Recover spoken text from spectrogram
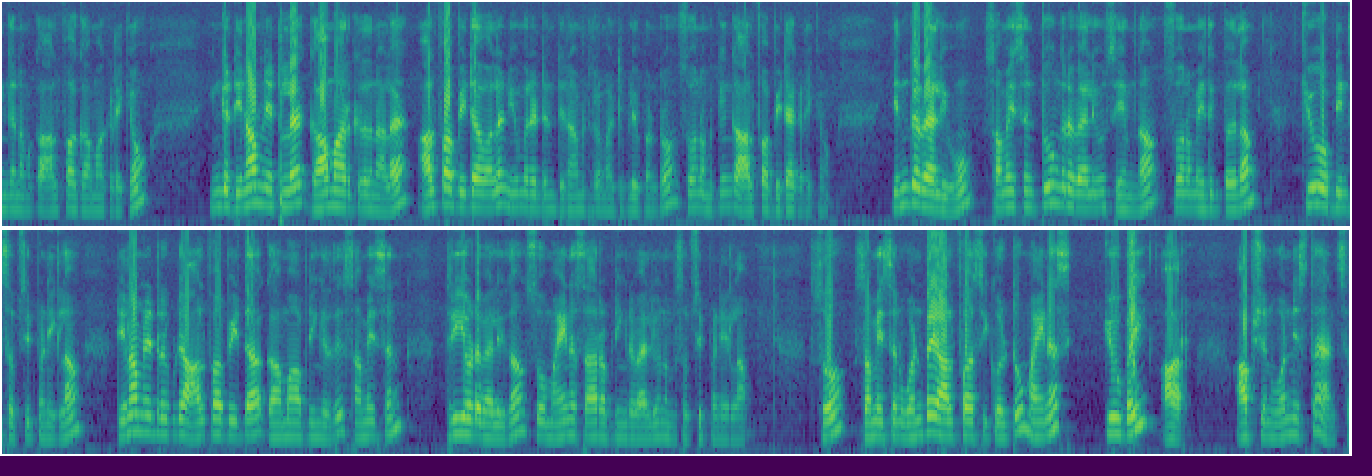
இங்கே நமக்கு ஆல்ஃபா காமா கிடைக்கும். இங்கே டினாமினேட்டரில் காமா இருக்கிறதுனால ஆல்ஃபா பீட்டாவால் நியூமரேட்டர் டினாமினேட்டர் மல்டிப்ளை பண்ணுறோம் ஸோ நமக்கு இங்கே ஆல்ஃபா பீட்டா கிடைக்கும். இந்த வேல்யூவும் சமைசன் டூங்கிற வேல்யூவும் சேம் தான். ஸோ நம்ம இதுக்கு பதிலாக க்யூ அப்படின்னு சப்ஸ்டிட் பண்ணிக்கலாம். டினாமினேட்டர் இருக்கக்கூடிய ஆல்ஃபா பீட்டா காமா அப்படிங்கிறது சமைசன் த்ரீயோட வேல்யூ தான். ஸோ மைனஸ் ஆர் அப்படிங்கிற வேல்யூ நம்ம சப்ஸ்டிட் பண்ணிடலாம். So summation one by alpha equal to minus q by r option one is the answer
